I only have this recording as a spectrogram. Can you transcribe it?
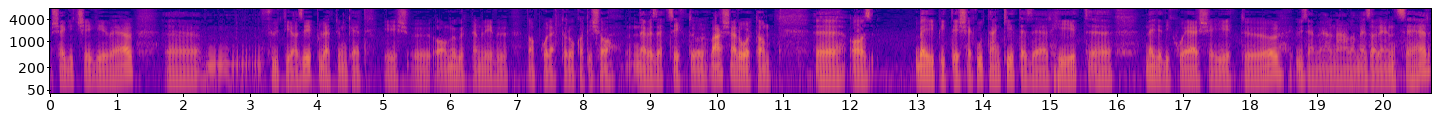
segítségével fűti az épületünket, és a mögöttem lévő napkollektorokat is a nevezett cégtől vásároltam. Az beépítések után 2007 negyedik hó elsőjétől üzemel nálam ez a rendszer.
